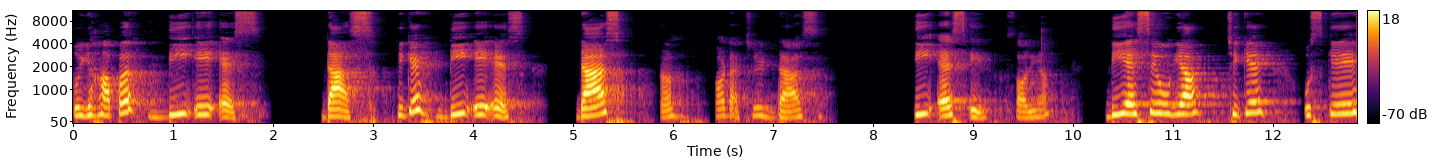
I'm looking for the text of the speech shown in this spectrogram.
तो यहाँ पर डी ए एस डैस ठीक है? D A S dash not actually dash D S A sorry हाँ. डी एस ए हो गया ठीक है. उसके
